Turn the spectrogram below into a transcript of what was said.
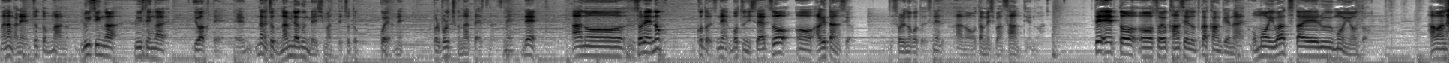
まあ、なんかね、ちょっと、まあ、涙腺が、涙腺が弱くて、えー、なんかちょっと涙ぐんでしまって、ちょっと声がね、ポロポロっちくなったやつなんですね。で、あのー、それのことですね、ボツにしたやつをあげたんですよ。それのことですね、あの、お試し版3っていうのは。で、えっと、そういう完成度とか関係ない。思いは伝えるもんよと。ハマナ、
